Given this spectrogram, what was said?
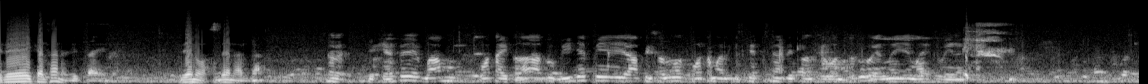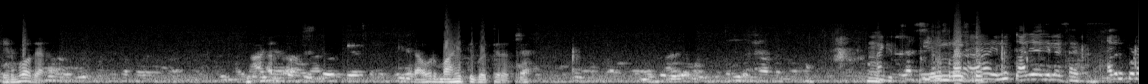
ಇದೇ ಕೆಲಸ ನಡೀತಾ ಇದೆ. ಇದೇನು ಹೊಸದೇನಲ್ಲ. ಸರ್ ಈ ಕೆಫೆ ಬಾಂಬ್ ಸ್ಫೋಟ ಆಯ್ತಲ್ಲ ಅದು ಬಿಜೆಪಿ ಆಫೀಸಲ್ಲೂ ಸ್ಫೋಟ ಮಾಡಲಿಕ್ಕೆ ಸ್ಕೆಚ್ ಮಾಡಿತ್ತು ಅಂತ ಹೇಳುವಂಥದ್ದು ಎನ್ ಐ ಎ ಮಾಹಿತಿ ಇರ್ಬೋದೇನೋ. ಅವ್ರ ಮಾಹಿತಿ ಗೊತ್ತಿರುತ್ತೆ. ಇನ್ನು ಖಾಲಿಯಾಗಿಲ್ಲ ಸರ್. ಆದ್ರೂ ಕೂಡ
